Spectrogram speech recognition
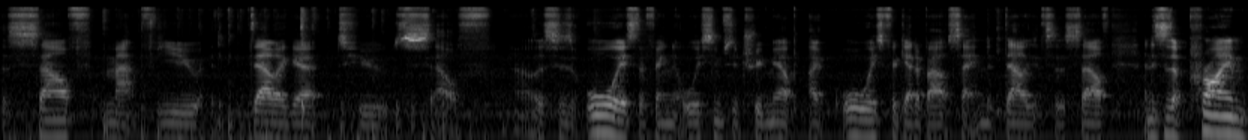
the self map view delegate to self. Now, this is always the thing that always seems to trip me up. I always forget about setting the delegate to the self. And this is a prime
